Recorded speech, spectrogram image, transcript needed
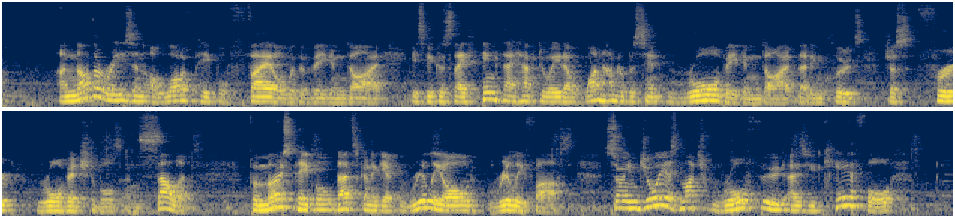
Another reason a lot of people fail with a vegan diet is because they think they have to eat a 100% raw vegan diet that includes just fruit, raw vegetables, and salad. For most people, that's going to get really old really fast. So enjoy as much raw food as you care for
